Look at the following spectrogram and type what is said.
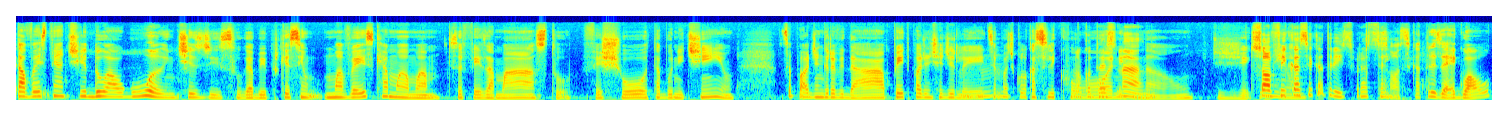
Talvez tenha tido algo antes disso, Gabi, porque assim, uma vez que a mama, você fez a masto, fechou, tá bonitinho, você pode engravidar, o peito pode encher de leite, uhum. você pode colocar silicone. Não acontece nada. Não, de jeito Só nenhum. fica a cicatriz pra sempre. Só cicatriz. É igual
